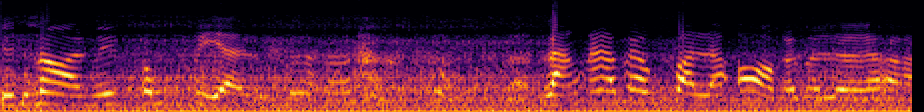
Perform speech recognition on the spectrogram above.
ชุด นอนไม่ต้องเปลี่ยน ล้างหน้าแปรงฟันแล้วออกกันมาเลยค่ะ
